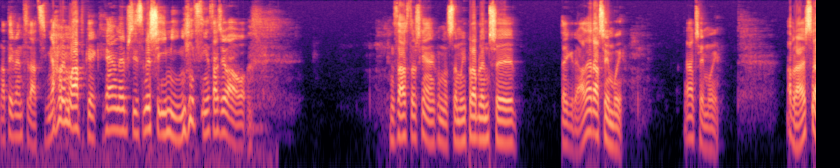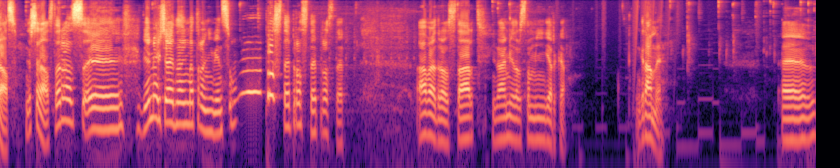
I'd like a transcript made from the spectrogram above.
na tej wentylacji. Miałem łapkę, klikałem na przycisk myszy i mi nic nie zadziałało. Zaraz to już nie wiem, czy to mój problem, czy tej gry, ale raczej mój. Raczej mój. Dobra, jeszcze raz. Jeszcze raz. Teraz yy, wiem jak działa animatronik, więc uuu, proste, proste, proste. Dobra, draw start i daj mi teraz tą minigierkę. Gramy. Eee,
